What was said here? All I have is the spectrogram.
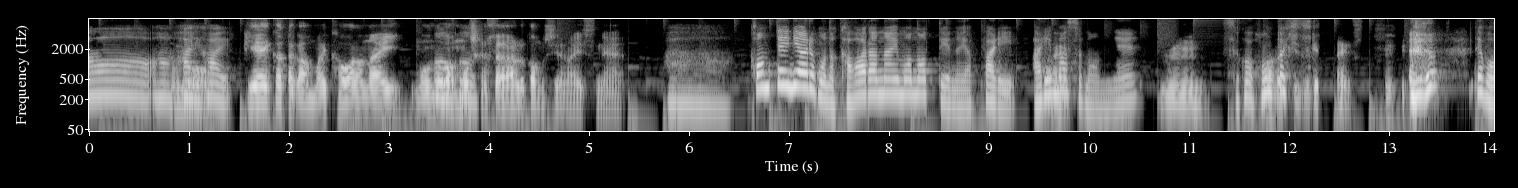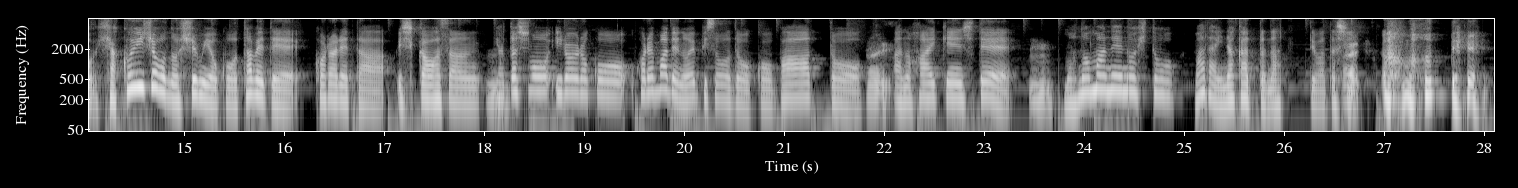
あーあはいはい。付き合い方があんまり変わらないものはうんうん。もしかしたらあるかもしれないですね。あー。根底にあるもの変わらないものっていうのはやっぱりありますもんね。うん、すごいま本当に。だ気づけてないです。でも100以上の趣味をこう食べてこられた石川さん、うん。私もいろいろこうこれまでのエピソードをこうバーッと、はい。あの拝見してうん、モノマネの人まだいなかったなって私、はい。思って。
